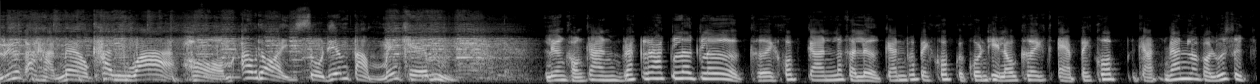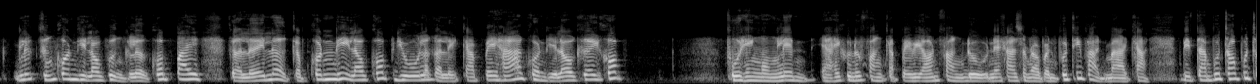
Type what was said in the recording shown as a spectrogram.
เลือกอาหารแมวคานิว่า หอมอร่อย โซเดียมต่ำไม่เค็ม เรื่องของการรักรักเลิกเลิกเคยคบกันแล้วก็เลิกกันเพราะไปคบกับคนที่เราเคยแอบไปคบจากนั้นเราก็รู้สึกลึกถึงคนที่เราเพิ่งเลิกคบไป ก็เลยเลิกกับคนที่เราคบอยู่แล้วก็เลยกลับไปหาคนที่เราเคยคบพูดให้งงเล่น อยากให้คุณผู้ฟังกลับไปย้อนฟังดูนะคะสำหรับวันพุธที่ผ่านมาค่ะ ติดตามพุทธพุทโธ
